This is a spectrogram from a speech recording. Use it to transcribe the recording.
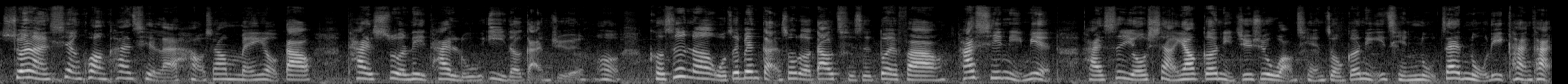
虽然现况看起来好像没有到太顺利、太如意的感觉，嗯，可是呢，我这边感受得到，其实对方他心里面。还是有想要跟你继续往前走，跟你一起努，再努力看看，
